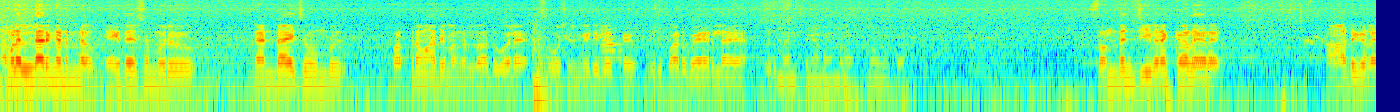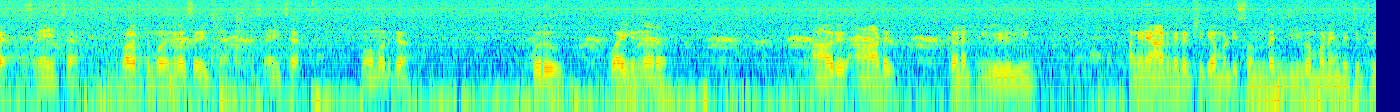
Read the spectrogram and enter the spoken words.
നമ്മളെല്ലാവരും കണ്ടിട്ടുണ്ടാവും. ഏകദേശം ഒരു രണ്ടാഴ്ച മുമ്പ് പത്രമാധ്യമങ്ങളിലും അതുപോലെ സോഷ്യൽ മീഡിയയിലൊക്കെ ഒരുപാട് വൈറലായ ഒരു മനുഷ്യനാണ് നമ്മളെ നോക്കുക സ്വന്തം ജീവനേക്കാളേറെ ആടുകളെ സ്നേഹിച്ച വളർത്തുമൃഗങ്ങളെ സ്നേഹിച്ച സ്നേഹിച്ച മുഹമ്മദ് ഖാൻ. ഒരു വൈകുന്നേരം ആ ഒരു ആട് കിണറ്റിൽ വീഴുകയും അങ്ങനെ ആടിനെ രക്ഷിക്കാൻ വേണ്ടി സ്വന്തം ജീവൻ പണയം വെച്ചിട്ട്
